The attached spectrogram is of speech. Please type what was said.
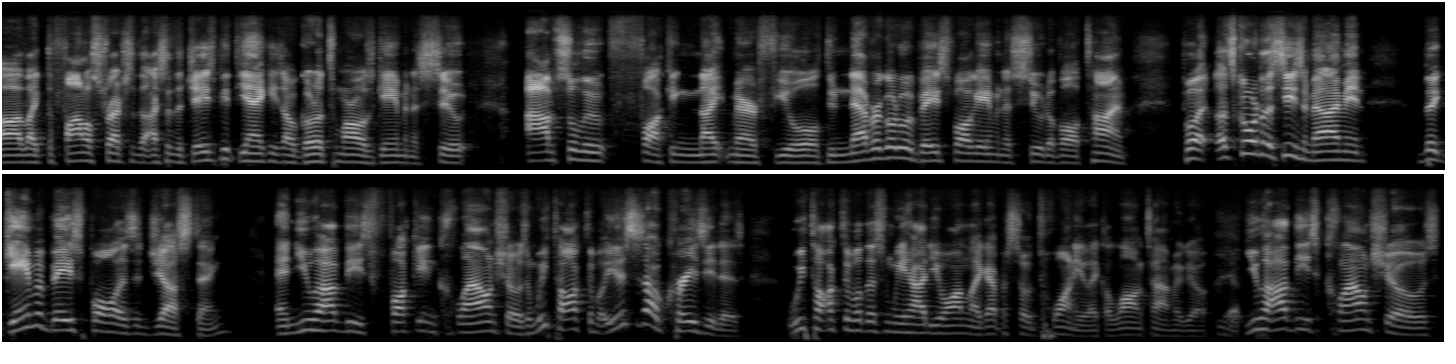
Uh, like the final stretch of the, I said the Jays beat the Yankees. I'll go to tomorrow's game in a suit. Absolute fucking nightmare fuel. Do never go to a baseball game in a suit of all time. But let's go into the season, man. I mean, the game of baseball is adjusting, and you have these fucking clown shows. And we talked about this is how crazy it is we talked about this when we had you on like episode 20, like a long time ago. Yep. You have these clown shows,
